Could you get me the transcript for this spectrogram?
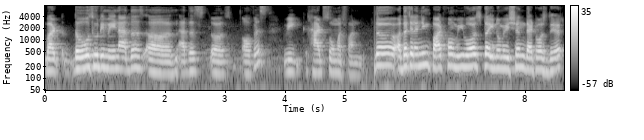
but those who remained at the uh, at uh, office we had so much fun. The other challenging part for me was the innovation that was there.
